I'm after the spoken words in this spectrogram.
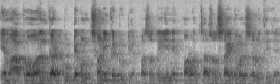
એમ આપણો અહંકાર તૂટે, પણ ક્ષણિક તૂટે. પાછો તો એને પારો ચારસો સાઠ વર્ષ શરૂ થઈ જાય.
